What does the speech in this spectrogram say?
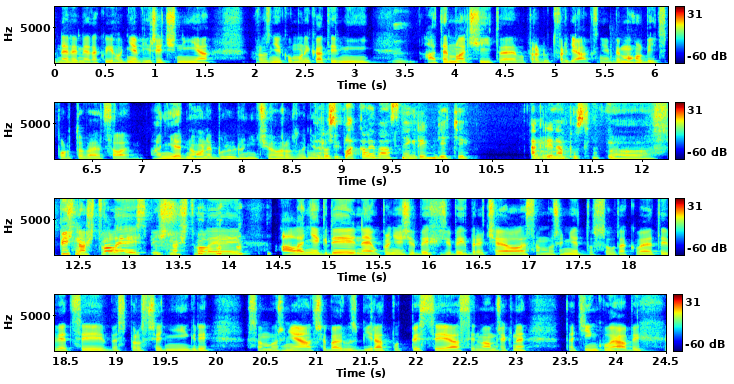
nevím, je takový hodně výřečný a hrozně komunikativní. Mm. A ten mladší, to je opravdu tvrdák. Z něj by mohl být sportové celé. Ani jednoho nebudu do ničeho rozhodně nutit. Rozplakali vás někdy děti? A kdy naposled? Uh, spíš naštvali, spíš naštvali, ale někdy ne úplně, že bych, že bych brečel, ale samozřejmě to jsou takové ty věci bezprostřední, kdy samozřejmě já třeba jdu sbírat podpisy a syn vám řekne, tatínku, já bych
